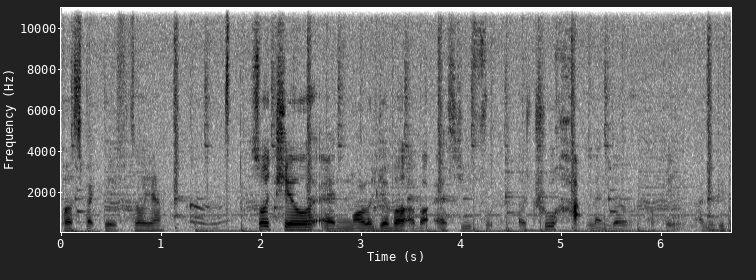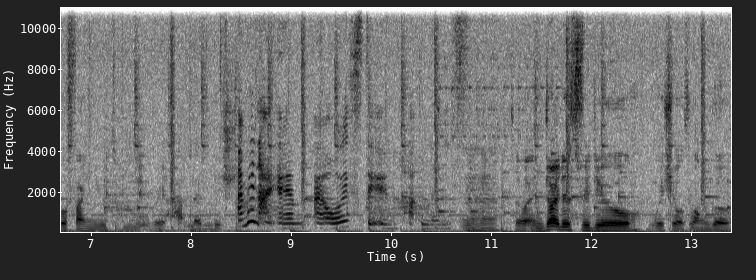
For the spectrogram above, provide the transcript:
perspective. So yeah, Uh, so chill and knowledgeable about SG food. A true heartlander. Okay, I think people find you to be very heartlandish. I mean, I am. I always stay in heartlands. Mhm. So enjoy this video. Wish it was longer.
